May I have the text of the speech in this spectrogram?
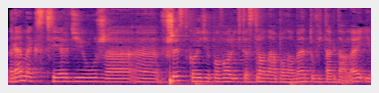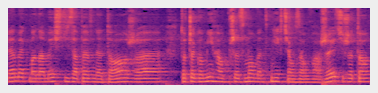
Remek stwierdził, że e, wszystko idzie powoli w tę stronę abonamentów i tak dalej. I Remek ma na myśli zapewne to, że to, czego Michał przez moment nie chciał zauważyć, że to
